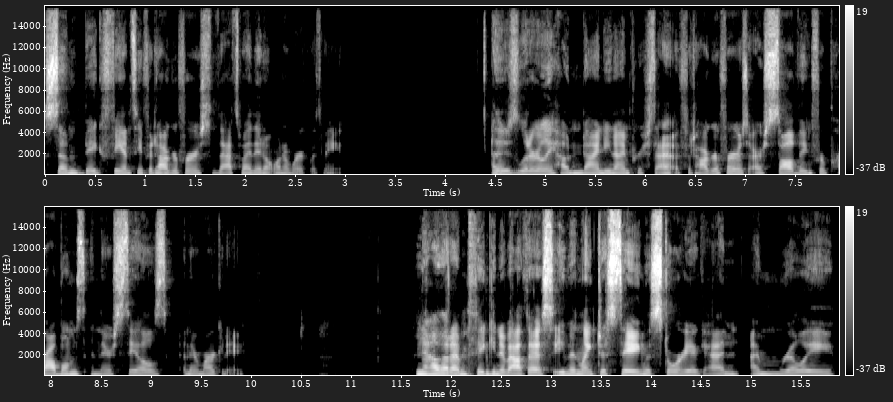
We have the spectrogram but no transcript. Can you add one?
some big fancy photographer, so that's why they don't want to work with me. That is literally how 99% of photographers are solving for problems in their sales and their marketing. Now that I'm thinking about this, even like just saying the story again, I'm really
